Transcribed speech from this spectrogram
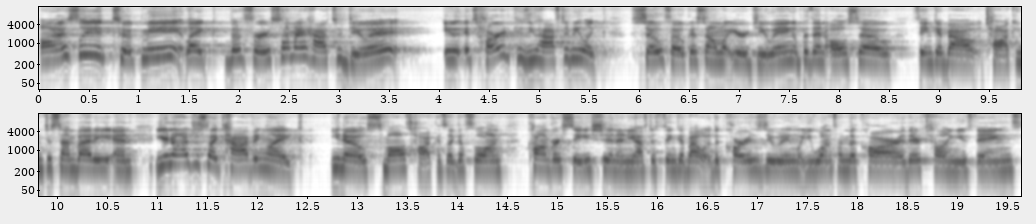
Honestly, it took me like the first time I had to do it, it it's hard because you have to be like so focused on what you're doing, but then also think about talking to somebody. And you're not just like having like, you know, small talk. It's like a full on conversation, and you have to think about what the car is doing, what you want from the car. They're telling you things.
